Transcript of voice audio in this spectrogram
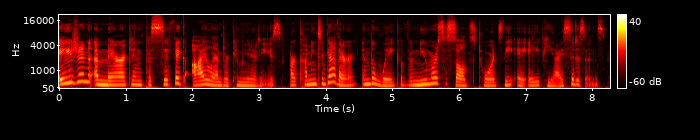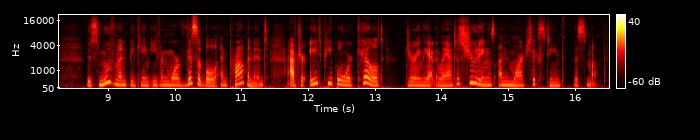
Asian American Pacific Islander communities are coming together in the wake of numerous assaults towards the AAPI citizens. This movement became even more visible and prominent after eight people were killed during the Atlanta shootings on March 16th this month.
